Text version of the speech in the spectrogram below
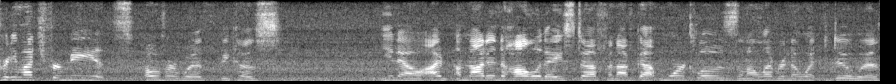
pretty much for me it's over with because you know I, I'm not into holiday stuff and I've got more clothes than I'll ever know what to do with.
